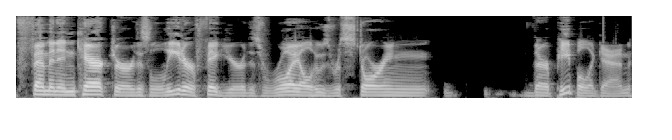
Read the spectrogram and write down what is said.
feminine character, this leader figure, this royal who's restoring their people again.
